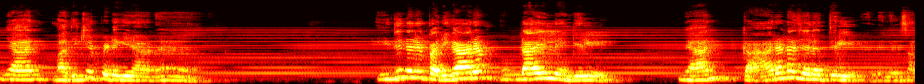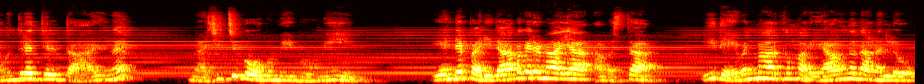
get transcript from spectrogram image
ഞാൻ മതിക്കപ്പെടുകയാണ്. ഇതിനൊരു പരിഹാരം ഉണ്ടായില്ലെങ്കിൽ ഞാൻ കാരണജലത്തിൽ അല്ലെങ്കിൽ സമുദ്രത്തിൽ താഴ്ന്ന് നശിച്ചു പോകും ഈ ഭൂമി. എന്റെ പരിതാപകരമായ അവസ്ഥ ഈ ദേവന്മാർക്കും അറിയാവുന്നതാണല്ലോ.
